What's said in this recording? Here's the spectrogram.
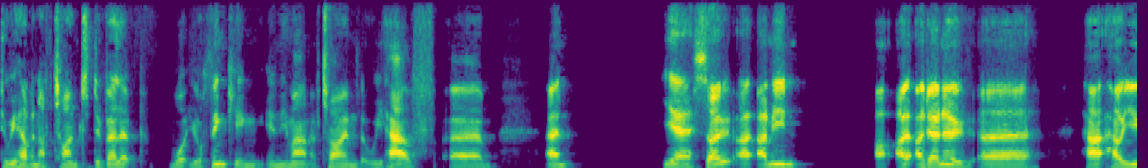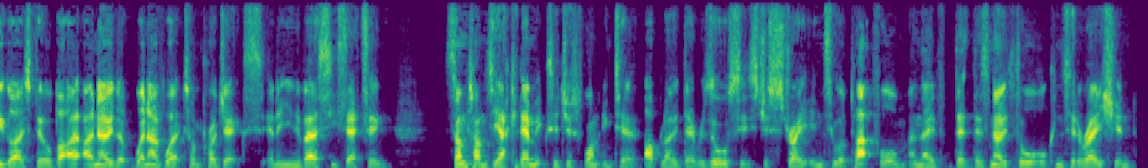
Do we have enough time to develop what you're thinking in the amount of time that we have? Um, and yeah, so I, I mean, I, I don't know uh, how, how you guys feel, but I, I know that when I've worked on projects in a university setting, sometimes the academics are just wanting to upload their resources just straight into a platform and they've there's no thought or consideration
